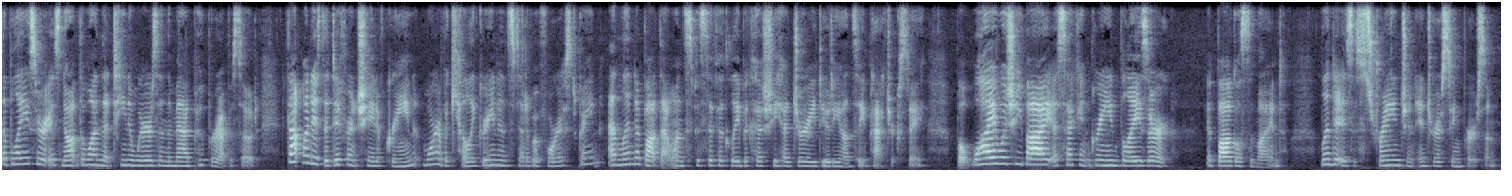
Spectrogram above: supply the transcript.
the blazer is not the one that Tina wears in the Mad Pooper episode. That one is a different shade of green, more of a Kelly green instead of a forest green, and Linda bought that one specifically because she had jury duty on St. Patrick's Day. But why would she buy a second green blazer? It boggles the mind. Linda is a strange and interesting person.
